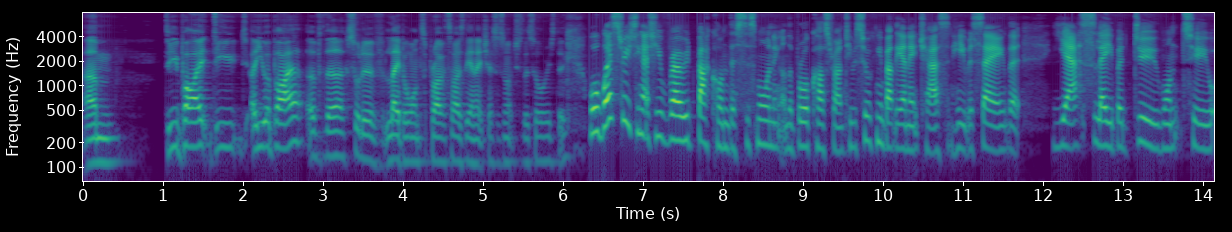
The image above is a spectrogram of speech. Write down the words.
Um, do you buy? Do you are you a buyer of the sort of Labour want to privatise the NHS as much as the Tories do? Well, Wes Streeting actually rode back on this this morning on the broadcast round. He was talking about the NHS and he was saying that, yes, Labour do want to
